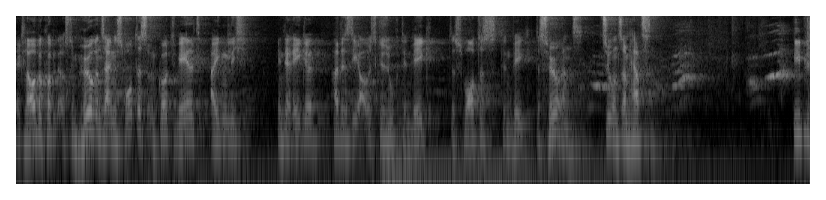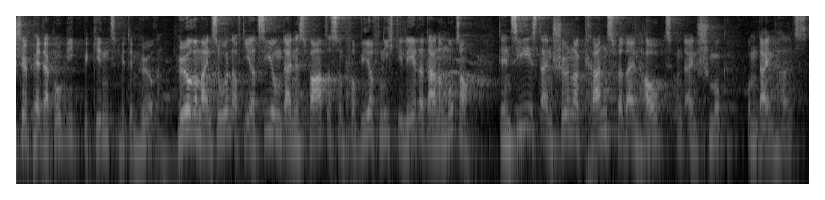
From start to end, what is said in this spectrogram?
Der Glaube kommt aus dem Hören seines Wortes und Gott wählt eigentlich in der Regel, hat er sich ausgesucht, den Weg des Wortes, den Weg des Hörens zu unserem Herzen. Biblische Pädagogik beginnt mit dem Hören. Höre, mein Sohn, auf die Erziehung deines Vaters und verwirf nicht die Lehre deiner Mutter, denn sie ist ein schöner Kranz für dein Haupt und ein Schmuck um deinen Hals.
